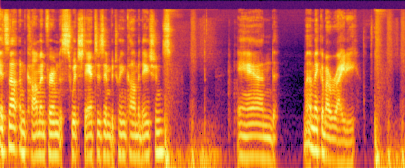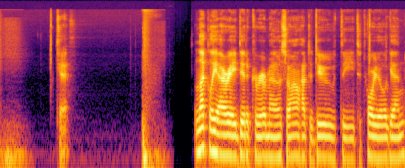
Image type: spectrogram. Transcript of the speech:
it's not uncommon for him to switch stances in between combinations. And I'm gonna make him a righty. Okay. Luckily, I already did a career mode, so I don't have to do the tutorial again.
